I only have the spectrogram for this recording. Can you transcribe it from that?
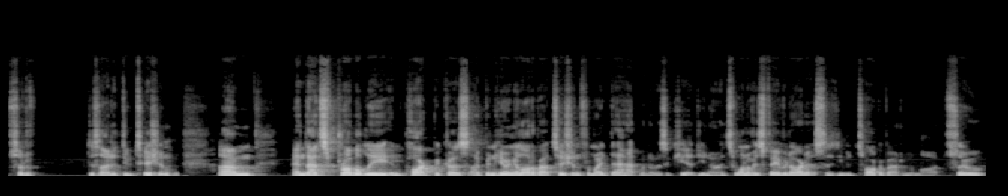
sort of decided to do Titian, um, and that's probably in part because I've been hearing a lot about Titian from my dad when I was a kid. You know, it's one of his favorite artists. He would talk about him a lot. So,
